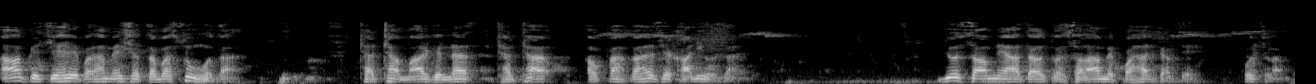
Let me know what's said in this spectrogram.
آپ کے چہرے پر ہمیشہ تبسم ہوتا ٹھٹھا مار کے نہ ٹھٹھا اور کہ سے خالی ہوتا ہے۔ جو سامنے آتا ہے اس پر سلام میں پہل کرتے خود سلام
